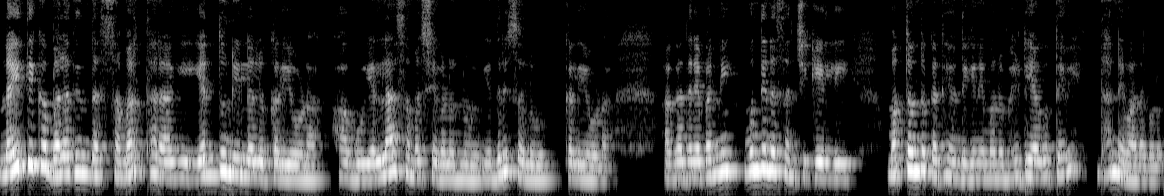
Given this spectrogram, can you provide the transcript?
ನೈತಿಕ ಬಲದಿಂದ ಸಮರ್ಥರಾಗಿ ಎದ್ದು ನಿಲ್ಲಲು ಕಲಿಯೋಣ ಹಾಗೂ ಎಲ್ಲಾ ಸಮಸ್ಯೆಗಳನ್ನು ಎದುರಿಸಲು ಕಲಿಯೋಣ. ಹಾಗಾದರೆ ಬನ್ನಿ ಮುಂದಿನ ಸಂಚಿಕೆಯಲ್ಲಿ ಮತ್ತೊಂದು ಕಥೆಯೊಂದಿಗೆ ನಿಮ್ಮನ್ನು ಭೇಟಿಯಾಗುತ್ತೇವೆ. ಧನ್ಯವಾದಗಳು.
